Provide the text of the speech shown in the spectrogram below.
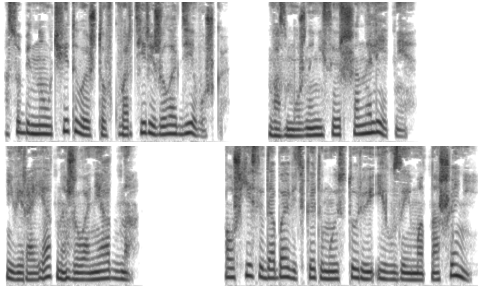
Особенно учитывая, что в квартире жила девушка, возможно, несовершеннолетняя. И, вероятно, жила не одна. А уж если добавить к этому историю их взаимоотношений,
